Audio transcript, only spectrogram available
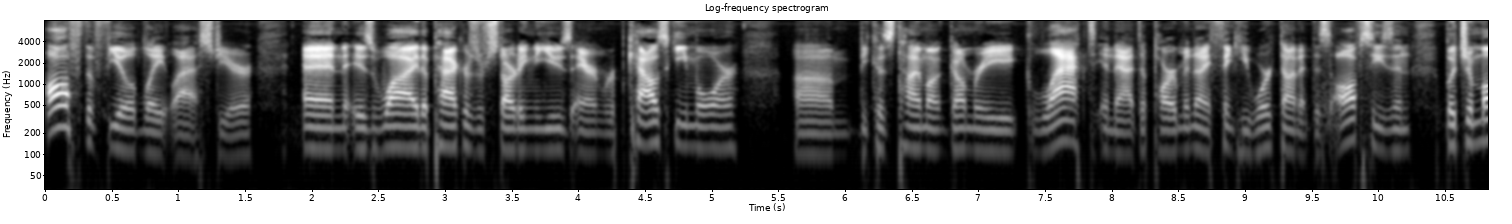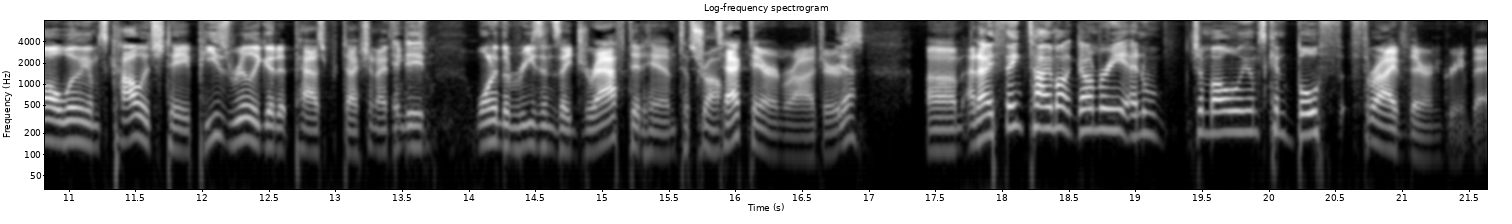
off the field late last year, and is why the Packers are starting to use Aaron Ripkowski more. Um, because Ty Montgomery lacked in that department. I think he worked on it this offseason. But Jamaal Williams' college tape, he's really good at pass protection. I think one of the reasons they drafted him to Strong. protect Aaron Rodgers. Um, and I think Ty Montgomery and Jamaal Williams can both thrive there in Green Bay.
